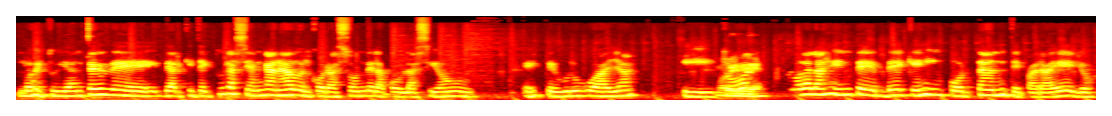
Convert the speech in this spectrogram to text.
Los estudiantes de, arquitectura se han ganado el corazón de la población este, uruguaya y toda, toda, la gente ve que es importante para ellos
